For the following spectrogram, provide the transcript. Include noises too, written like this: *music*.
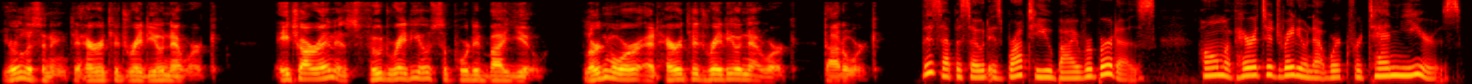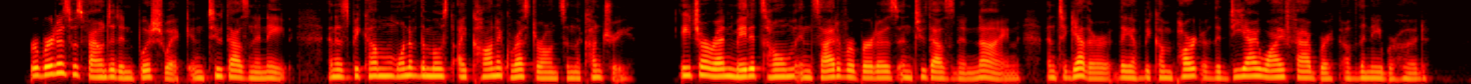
You're listening to Heritage Radio Network. HRN is food radio supported by you. Learn more at heritageradionetwork.org. This episode is brought to you by Roberta's, home of Heritage Radio Network for 10 years. Roberta's was founded in Bushwick in 2008 and has become one of the most iconic restaurants in the country. HRN made its home inside of Roberta's in 2009, and together they have become part of the DIY fabric of the neighborhood.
